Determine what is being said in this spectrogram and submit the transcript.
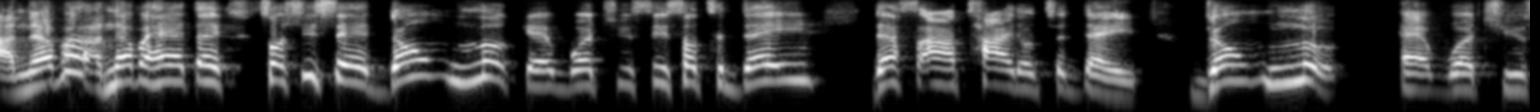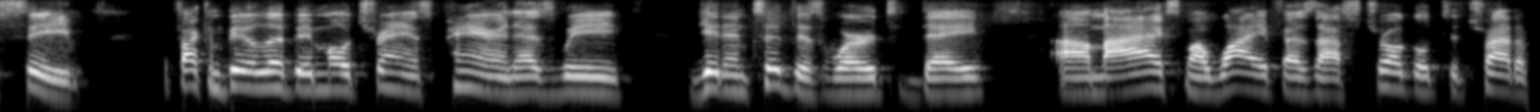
I never, I never had that. So she said, don't look at what you see. So today, that's our title today. Don't look at what you see. If I can be a little bit more transparent as we get into this word today, um, I asked my wife as I struggled to try to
